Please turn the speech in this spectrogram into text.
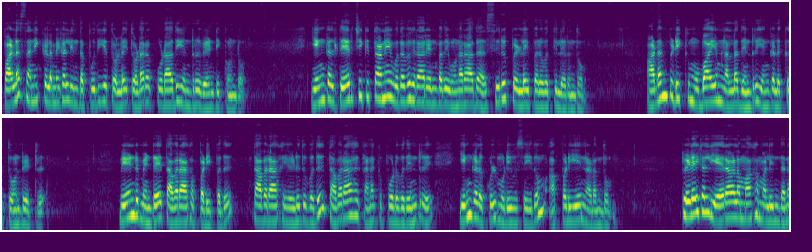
பல சனிக்கிழமைகள் இந்த புதிய தொல்லை தொடரக்கூடாது என்று வேண்டிக் கொண்டோம். எங்கள் தேர்ச்சிக்குத்தானே உதவுகிறார் என்பதை உணராத சிறு பிள்ளை பருவத்தில் இருந்தோம். அடம் பிடிக்கும் உபாயம் நல்லதென்று எங்களுக்கு தோன்றிற்று. வேண்டுமென்றே தவறாக படிப்பது தவறாக எழுதுவது தவறாக கணக்கு போடுவதென்று எங்களுக்குள் முடிவு செய்தோம். அப்படியே நடந்தோம். பிழைகள் ஏராளமாக மலிந்தன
